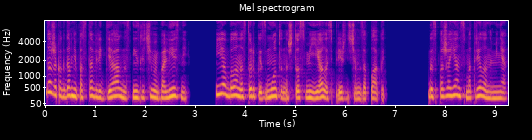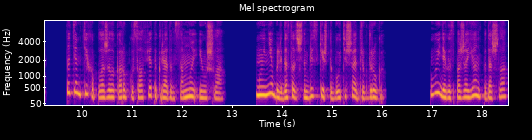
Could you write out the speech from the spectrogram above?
Даже когда мне поставили диагноз неизлечимой болезни, я была настолько измотана, что смеялась, прежде чем заплакать. Госпожа Ян смотрела на меня, затем тихо положила коробку салфеток рядом со мной и ушла. Мы не были достаточно близки, чтобы утешать друг друга. Выйдя, госпожа Ян подошла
